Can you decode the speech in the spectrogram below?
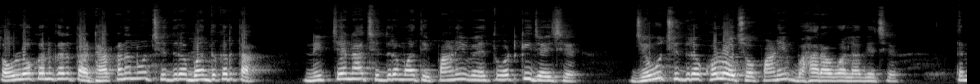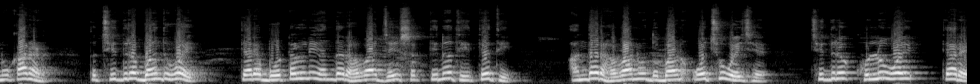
તો અવલોકન કરતાં ઢાંકણનું છિદ્ર બંધ કરતાં નીચેના છિદ્રમાંથી પાણી વહેતું અટકી જાય છે. જેવું છિદ્ર ખોલો છો, પાણી બહાર આવવા લાગે છે. તેનું કારણ તો છિદ્ર બંધ હોય ત્યારે બોટલની અંદર હવા જઈ શકતી નથી. તેથી અંદર હવાનું દબાણ ઓછું હોય છે. છિદ્ર ખુલ્લું હોય ત્યારે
